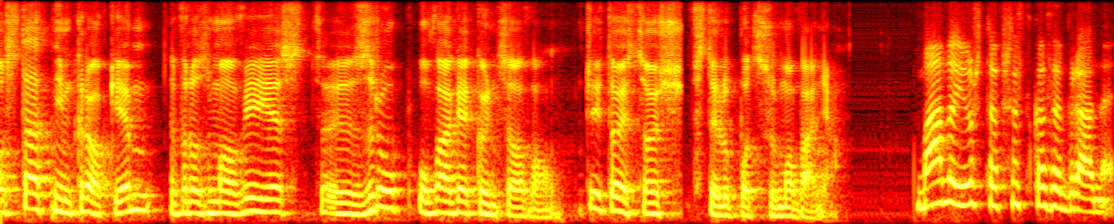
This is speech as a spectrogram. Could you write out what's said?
ostatnim krokiem w rozmowie jest y, zrób uwagę końcową. Czyli to jest coś w stylu podsumowania. Mamy już to wszystko zebrane.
